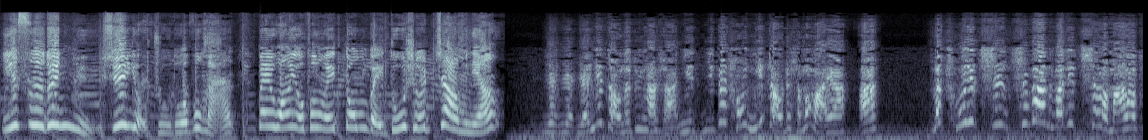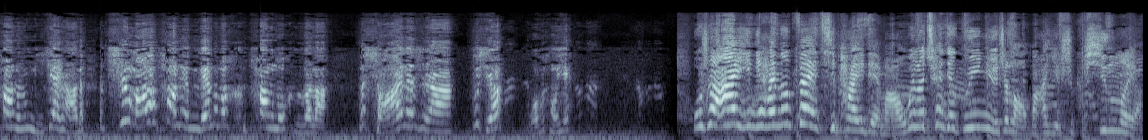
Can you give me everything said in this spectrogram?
疑似对女婿有诸多不满，被网友封为东北毒舌丈母娘。人人人家找那对象啥？你你再瞅你找的什么玩意儿啊？那出去吃吃饭他妈就吃了麻辣烫什么米线啥的，吃麻辣烫连连他妈汤都喝了，那啥呀那是？不行，我不同意。我说阿姨，你还能再奇葩一点吗？为了劝诫闺女，这老妈也是拼了呀。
